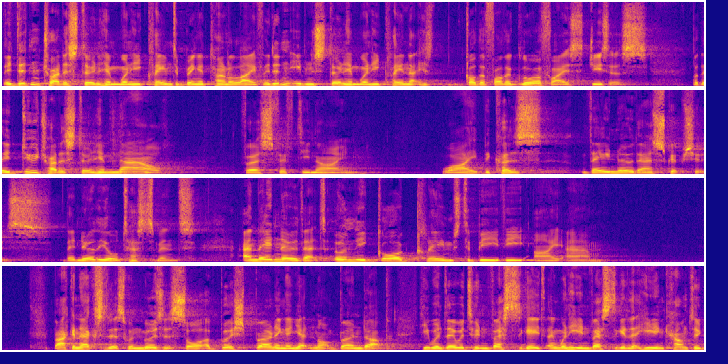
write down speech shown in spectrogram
They didn't try to stone him when he claimed to bring eternal life. They didn't even stone him when he claimed that his God the Father glorifies Jesus. But they do try to stone him now. Verse 59. Why? Because they know their scriptures, they know the Old Testament, and they know that only God claims to be the I am. Back in Exodus, when Moses saw a bush burning and yet not burned up, he went over to investigate. And when he investigated it, he encountered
